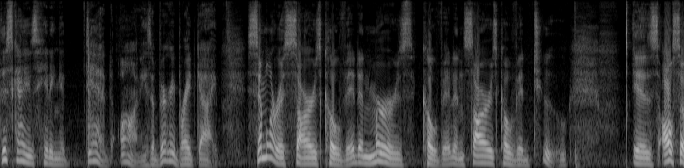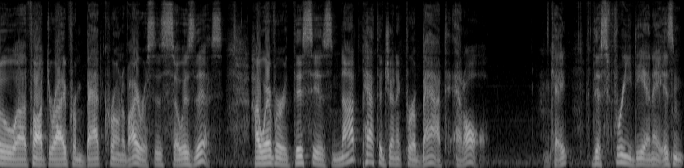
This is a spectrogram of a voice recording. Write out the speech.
This guy is hitting it dead on. He's a very bright guy. Similar as SARS CoV and MERS COVID and SARS CoV 2 is also uh, thought derived from bat coronaviruses, so is this. However, this is not pathogenic for a bat at all. Okay? This free DNA isn't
